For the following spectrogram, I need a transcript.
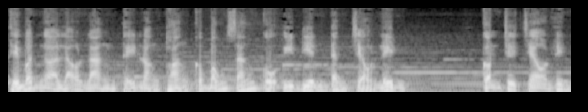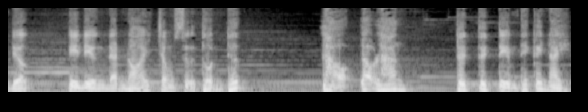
thì bất ngờ lão làng thấy loáng thoáng có bóng dáng của y điên đang trèo lên. Còn chưa trèo lên được Y điêng đã nói trong sự thổn thức. Lão, lão lang, Tôi, tôi tìm thấy cái này.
